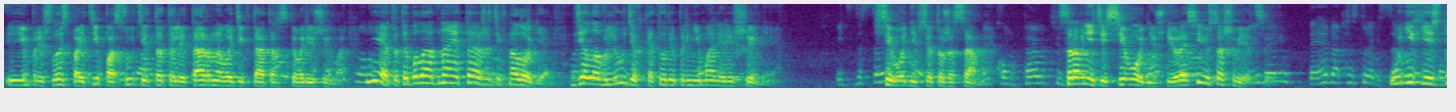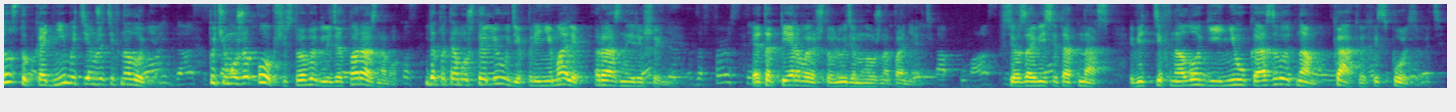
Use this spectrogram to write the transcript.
и им пришлось пойти по сути тоталитарного диктаторского режима. Нет, это была одна и та же технология. Дело в людях, которые принимали решения. Сегодня все то же самое. Сравните сегодняшнюю Россию со Швецией. У них есть доступ к одним и тем же технологиям. Почему же общество выглядит по-разному? Да потому что люди принимали разные решения. Это первое, что людям нужно понять. Все зависит от нас, ведь технологии не указывают нам, как их использовать.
